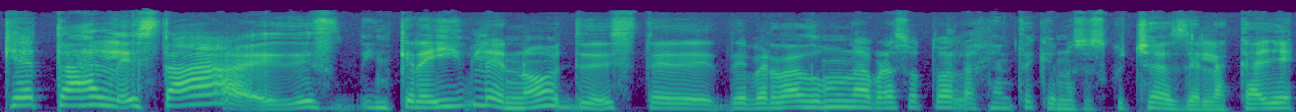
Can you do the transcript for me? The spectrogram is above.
¿Qué tal? Está es increíble, ¿no? Este, de verdad un abrazo a toda la gente que nos escucha desde la calle,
